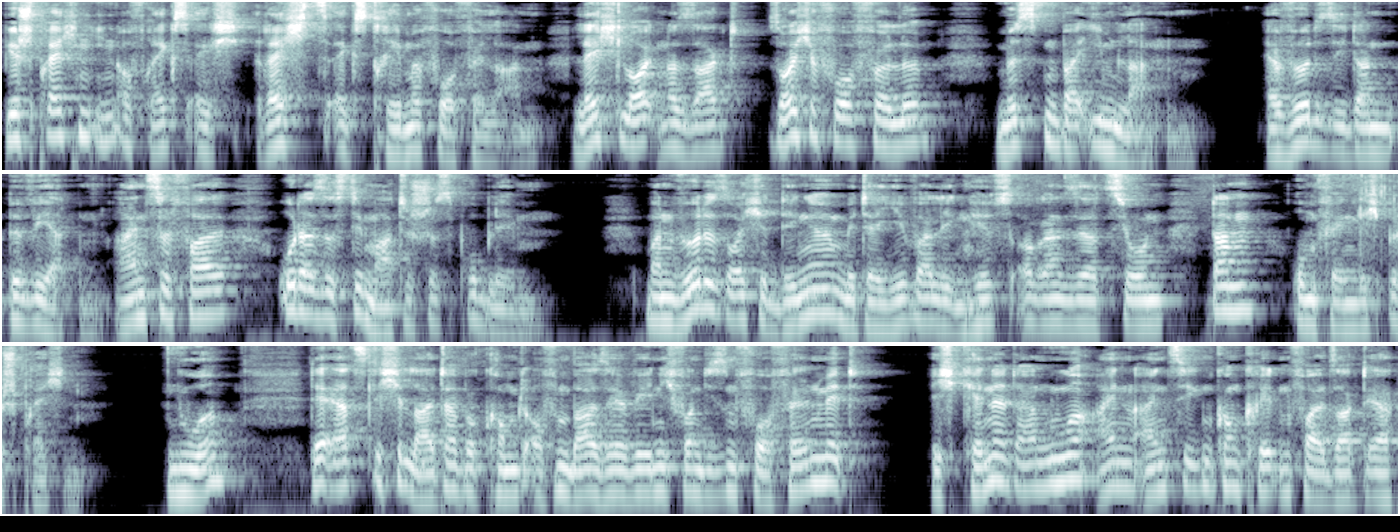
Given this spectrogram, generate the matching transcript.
Wir sprechen ihn auf rechtsextreme Vorfälle an. Lechleutner sagt, solche Vorfälle müssten bei ihm landen. Er würde sie dann bewerten, Einzelfall oder systematisches Problem. Man würde solche Dinge mit der jeweiligen Hilfsorganisation dann umfänglich besprechen. Nur, der ärztliche Leiter bekommt offenbar sehr wenig von diesen Vorfällen mit. Ich kenne da nur einen einzigen konkreten Fall, sagt er,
